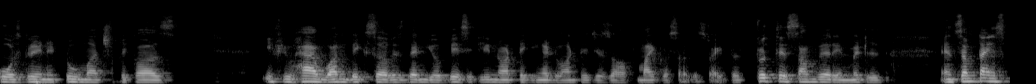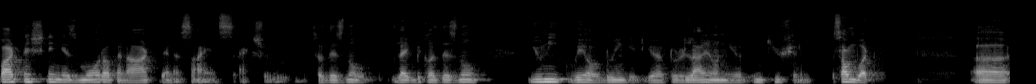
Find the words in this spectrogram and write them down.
coarse grain it too much because if you have one big service, then you're basically not taking advantages of microservice, right? The truth is somewhere in middle. And sometimes partitioning is more of an art than a science, actually. So there's no, like, because there's no unique way of doing it. You have to rely on your intuition somewhat uh,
